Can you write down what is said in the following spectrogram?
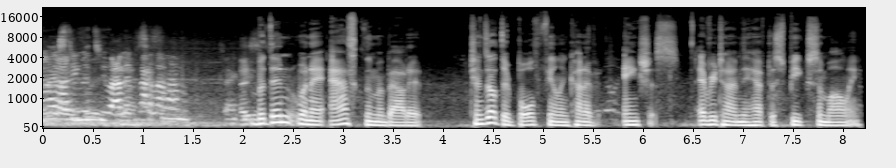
Nice to meet you. But then when I ask them about it, turns out they're both feeling kind of anxious every time they have to speak Somali.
